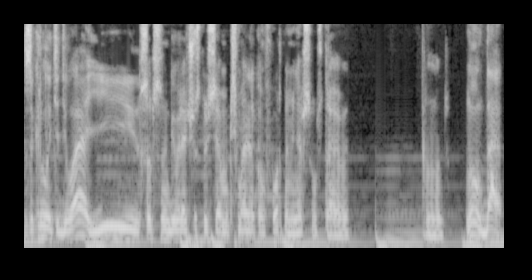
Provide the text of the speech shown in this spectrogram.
Закрыл эти дела и, собственно говоря, чувствую себя максимально комфортно, меня все устраивает. Вот. Ну, да,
